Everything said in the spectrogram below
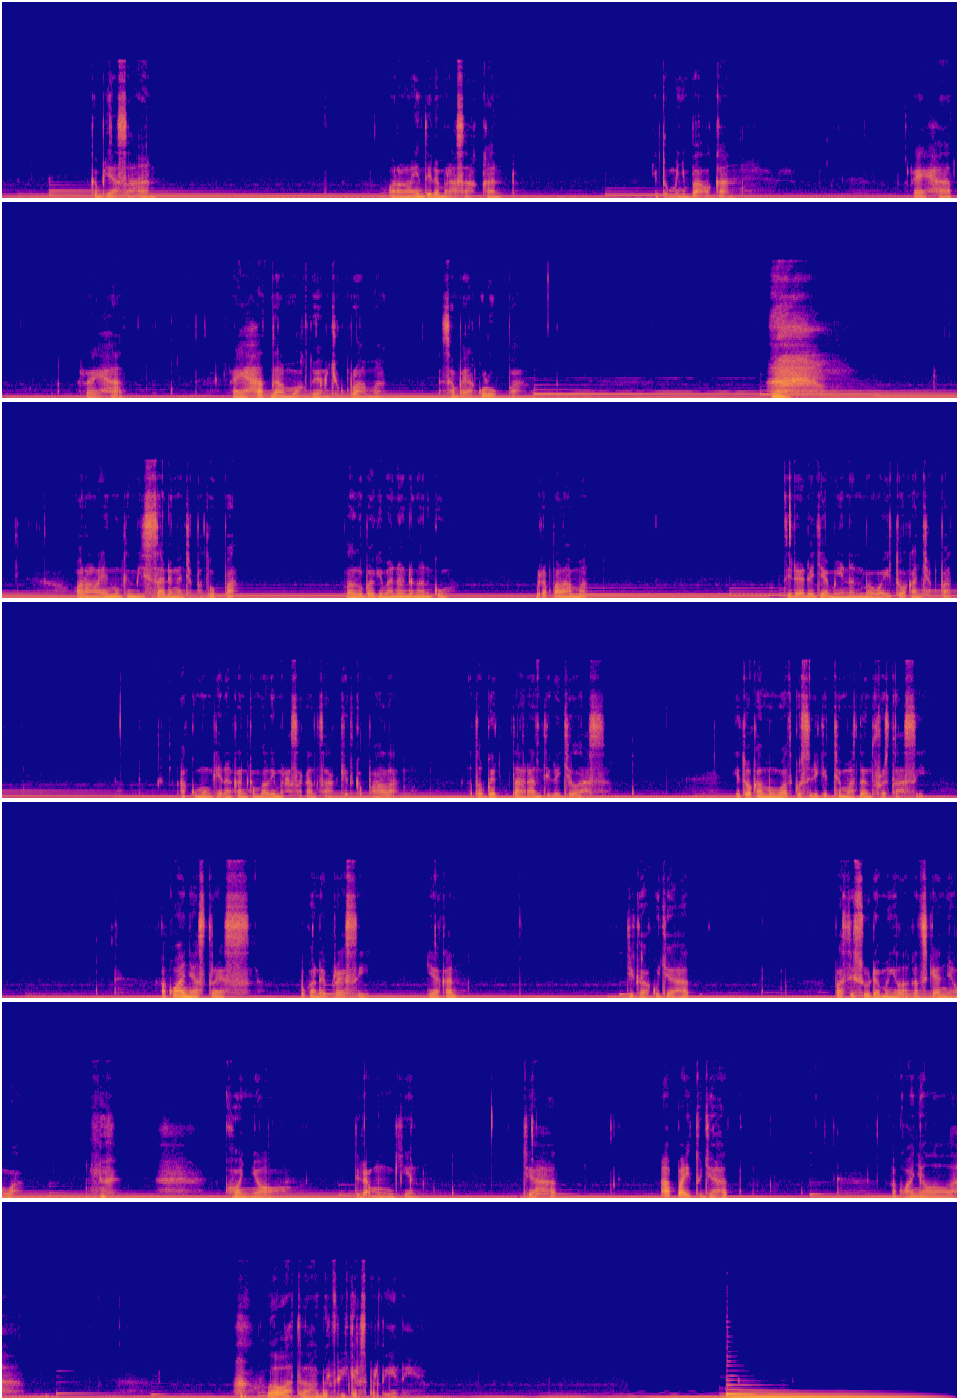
Kebiasaan orang lain tidak merasakan. Itu menyebalkan. Rehat, rehat, rehat dalam waktu yang cukup lama sampai aku lupa. Orang lain mungkin bisa dengan cepat lupa. Lalu bagaimana denganku? Berapa lama? Tidak ada jaminan bahwa itu akan cepat. Aku mungkin akan kembali merasakan sakit kepala atau getaran tidak jelas. Itu akan membuatku sedikit cemas dan frustasi. Aku hanya stres, bukan depresi, ya kan? Jika aku jahat, pasti sudah menghilangkan sekian nyawa. Konyol, tidak mungkin. Jahat? Apa itu jahat? Aku hanya lelah. lelah telah berpikir seperti ini.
